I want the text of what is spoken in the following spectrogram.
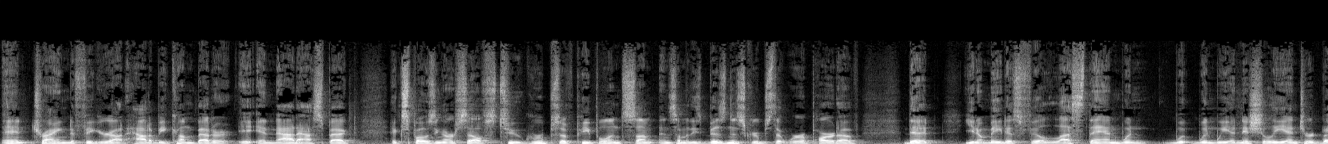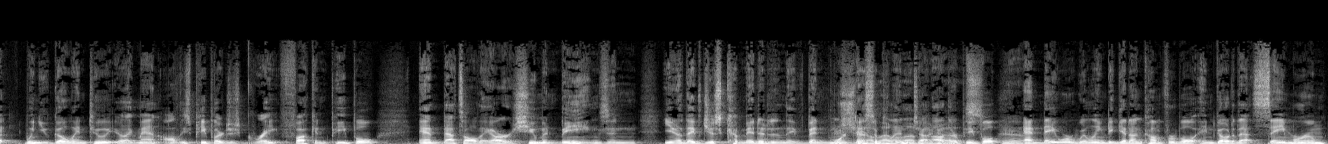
and trying to figure out how to become better in that aspect, exposing ourselves to groups of people and some and some of these business groups that we're a part of that you know made us feel less than when when we initially entered. But when you go into it you're like man all these people are just great fucking people. And that's all they are is human beings. And you know they've just committed and they've been more to disciplined to other people. Yeah. and they were willing to get uncomfortable and go to that same room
